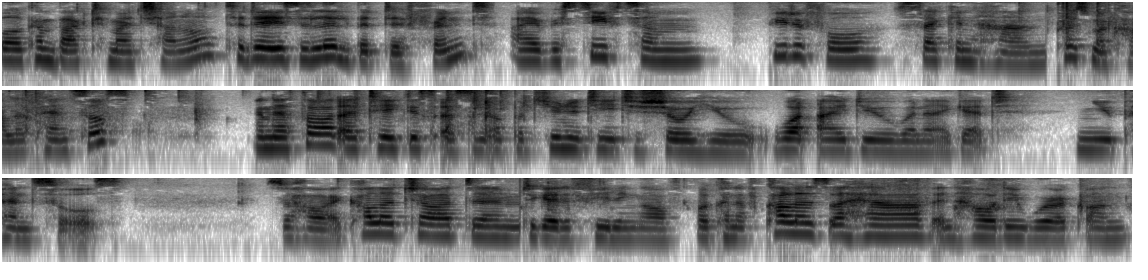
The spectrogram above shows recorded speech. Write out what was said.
Welcome back to my channel. Today is a little bit different. I received some beautiful secondhand Prismacolor pencils and I thought I'd take this as an opportunity to show you what I do when I get new pencils. So how I color chart them to get a feeling of what kind of colors I have and how they work on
